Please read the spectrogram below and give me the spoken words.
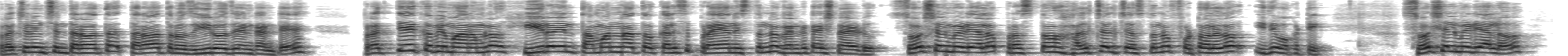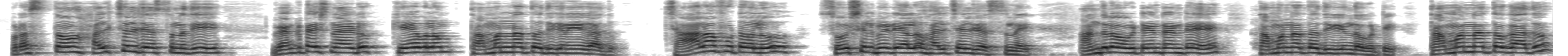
ప్రచురించిన తర్వాత తర్వాత రోజు ఈ రోజు ఏంటంటే ప్రత్యేక విమానంలో హీరోయిన్ తమన్నాతో కలిసి ప్రయాణిస్తున్న వెంకటేష్ నాయుడు సోషల్ మీడియాలో ప్రస్తుతం హల్చల్ చేస్తున్న ఫోటోలలో ఇది ఒకటి. సోషల్ మీడియాలో ప్రస్తుతం హల్చల్ చేస్తున్నది వెంకటేష్ నాయుడు కేవలం తమన్నాతో దిగనే కాదు. చాలా ఫోటోలు సోషల్ మీడియాలో హల్చల్ చేస్తున్నాయి. అందులో ఒకటి ఏంటంటే తమన్నాతో దిగింది ఒకటి. తమన్నాతో కాదు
